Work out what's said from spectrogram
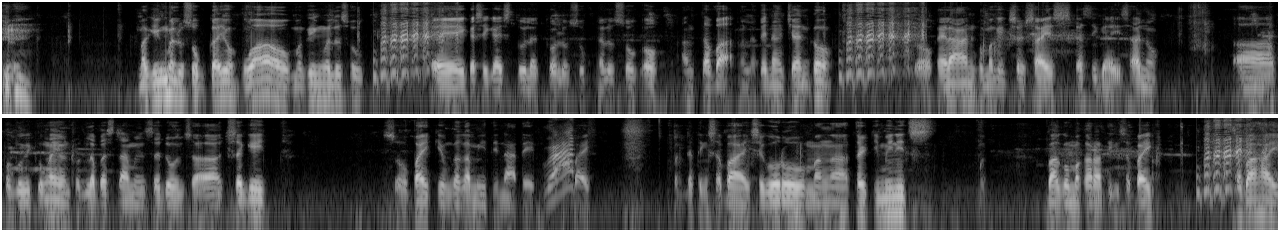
maging malusog kayo. Wow, maging malusog. Eh, kasi guys, tulad ko, lusog na lusog. Oh, ang taba, ang laki ng tiyan ko. So, kailangan ko mag-exercise. Kasi guys, ano, ah pag uwi ko ngayon, paglabas namin sa doon sa, sa gate, so bike yung gagamitin natin. What? Bike. pagdating sa bahay. Siguro mga 30 minutes bago makarating sa bike. Sa bahay.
